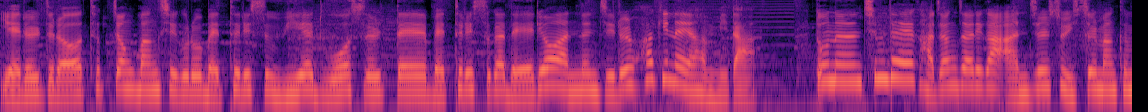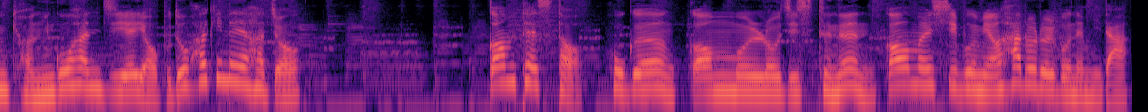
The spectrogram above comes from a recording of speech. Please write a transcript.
예를 들어 특정 방식으로 매트리스 위에 누웠을 때 매트리스가 내려앉는지를 확인해야 합니다. 또는 침대의 가장자리가 앉을 수 있을 만큼 견고한지의 여부도 확인해야 하죠. 껌 테스터 혹은 껌몰로지스트는 껌을 씹으며 하루를 보냅니다.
